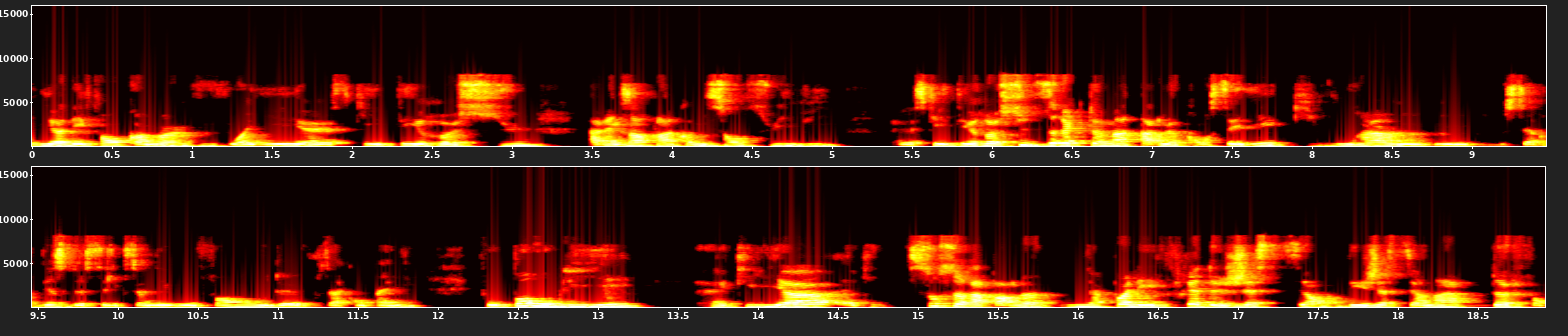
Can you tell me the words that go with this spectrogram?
il y a des fonds communs, vous voyez euh, ce qui a été reçu, par exemple, en commission de suivi, euh, ce qui a été reçu directement par le conseiller qui vous rend un, service de sélectionner vos fonds ou de vous accompagner. Il ne faut pas oublier qu'il y a, sur ce rapport-là, il n'y a pas les frais de gestion des gestionnaires de fonds.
